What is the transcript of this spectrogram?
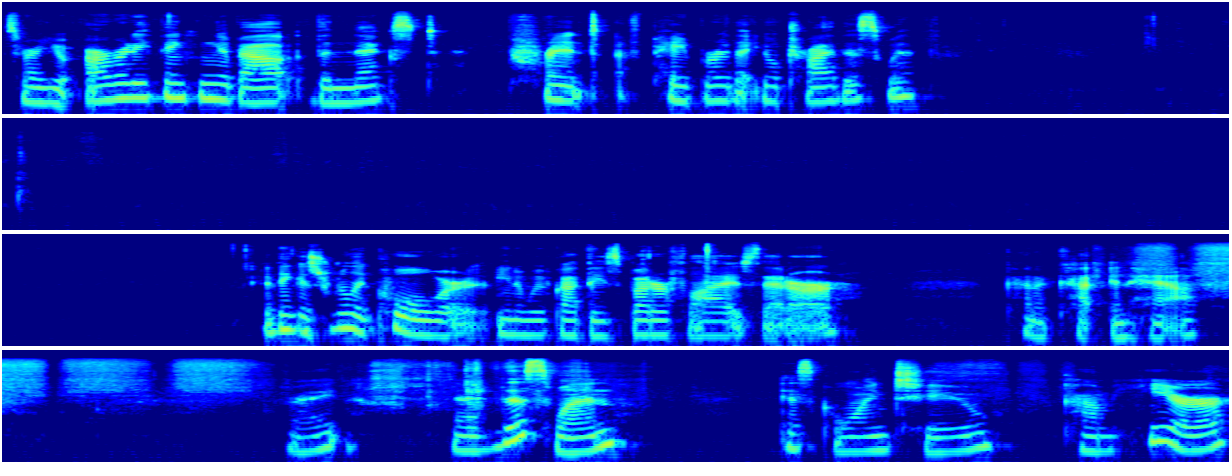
So are you already thinking about the next print of paper that you'll try this with? I think is really cool where, you know, we've got these butterflies that are kind of cut in half, right? Now this one is going to come here.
